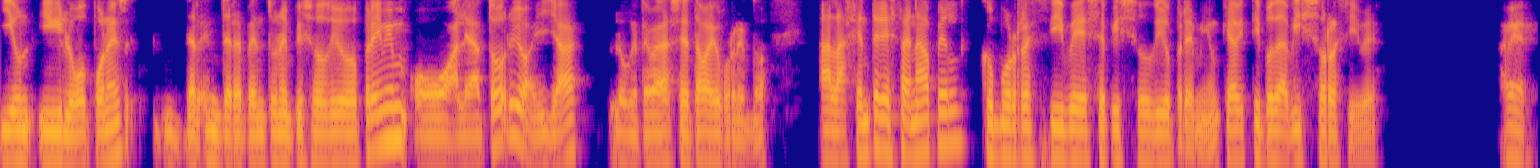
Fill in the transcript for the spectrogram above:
y, un- luego pones de, de repente un episodio premium o aleatorio, ahí ya lo que te vaya, se te vaya ocurriendo. A la gente que está en Apple, ¿cómo recibe ese episodio premium? ¿Qué tipo de aviso recibe? A ver,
